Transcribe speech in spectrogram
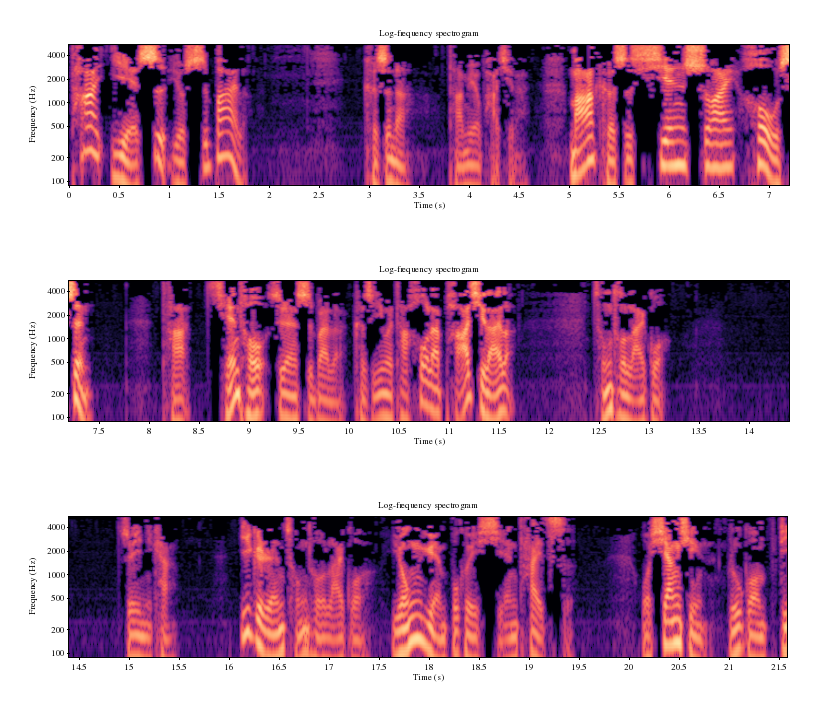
他也是有失败了。可是呢，他没有爬起来。马可是先衰后盛，他前头虽然失败了，可是因为他后来爬起来了，从头来过。所以你看，一个人从头来过，永远不会嫌太迟。我相信，如果迪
